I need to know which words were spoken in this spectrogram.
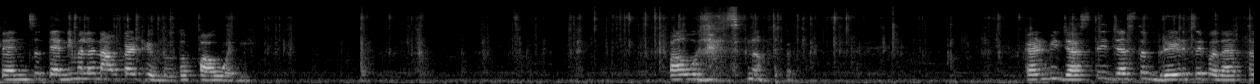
त्यांचं त्यांनी मला नाव काय ठेवलं होतं? पावली पावलीचं नाव कारण मी जास्तीत जास्त ब्रेडचे पदार्थ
